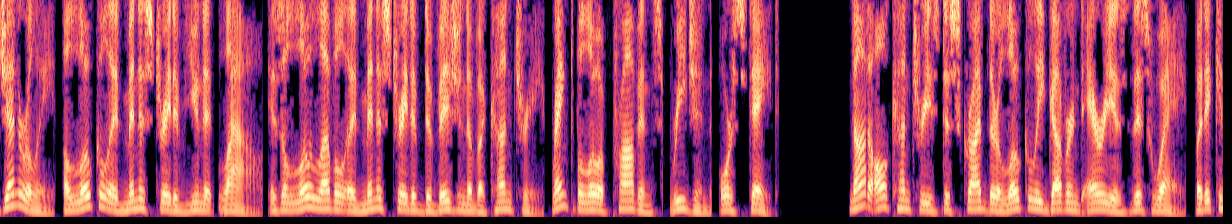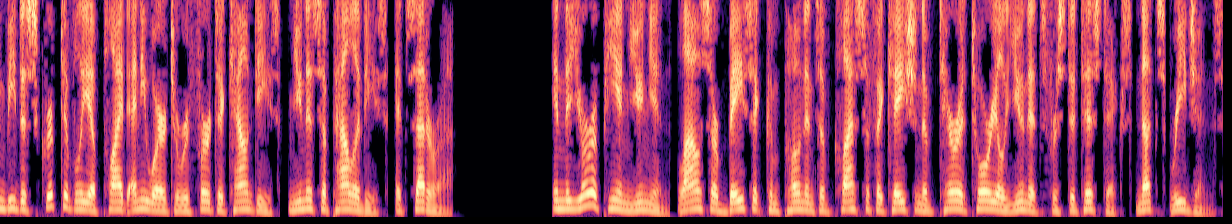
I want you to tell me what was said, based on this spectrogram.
Generally, a local administrative unit is a low-level administrative division of a country, ranked below a province, region, or state. Not all countries describe their locally governed areas this way, but it can be descriptively applied anywhere to refer to counties, municipalities, etc. In the European Union, LAUs are basic components of classification of territorial units for statistics regions.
